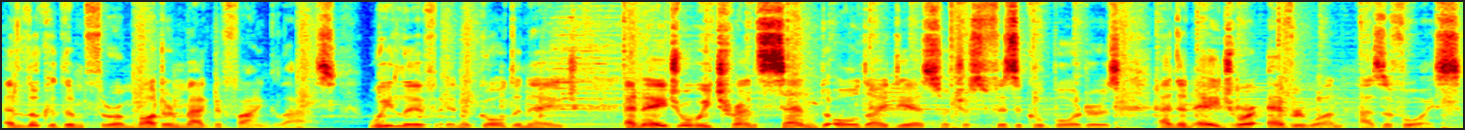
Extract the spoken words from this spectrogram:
and look at them through a modern magnifying glass. We live in a golden age, an age where we transcend old ideas such as physical borders, and an age where everyone has a voice.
